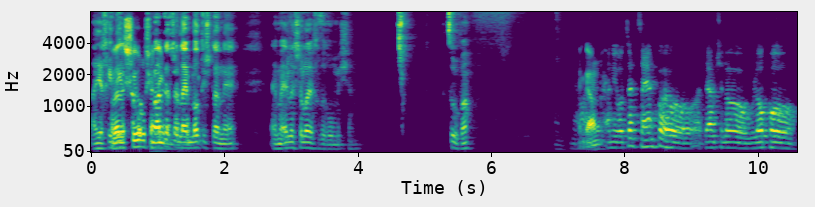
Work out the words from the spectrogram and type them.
היחידים שהמוטיבציה שלהם לא תשתנה, הם אלה שלא יחזרו משם. עצוב, אה? אני רוצה לציין פה אדם שלא, הוא לא פה,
